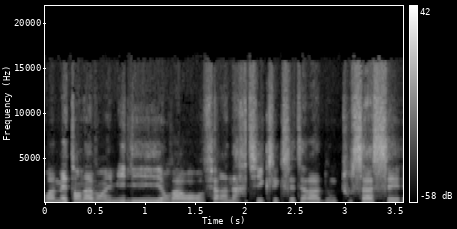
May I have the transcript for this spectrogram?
on va mettre en avant Émilie, on va refaire un article, etc. Donc, tout ça, c'est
